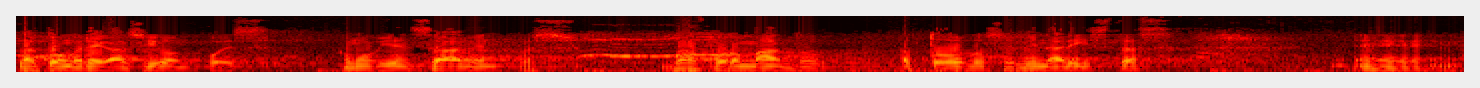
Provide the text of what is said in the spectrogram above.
la congregación, pues, como bien saben, pues va formando a todos los seminaristas eh,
